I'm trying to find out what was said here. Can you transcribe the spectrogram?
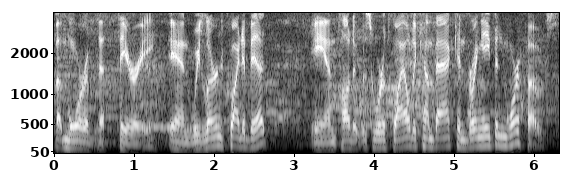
but more of the theory. And we learned quite a bit and thought it was worthwhile to come back and bring even more folks.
